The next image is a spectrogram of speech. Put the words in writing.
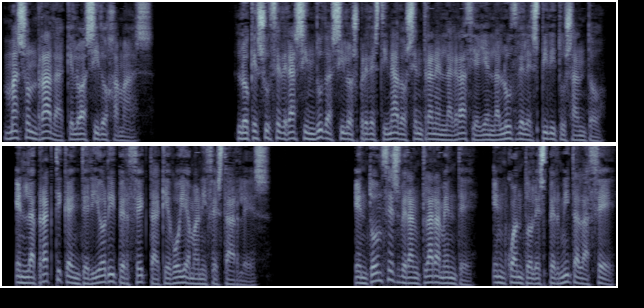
más honrada que lo ha sido jamás. Lo que sucederá sin duda si los predestinados entran en la gracia y en la luz del Espíritu Santo, en la práctica interior y perfecta que voy a manifestarles. Entonces verán claramente, en cuanto les permita la fe,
